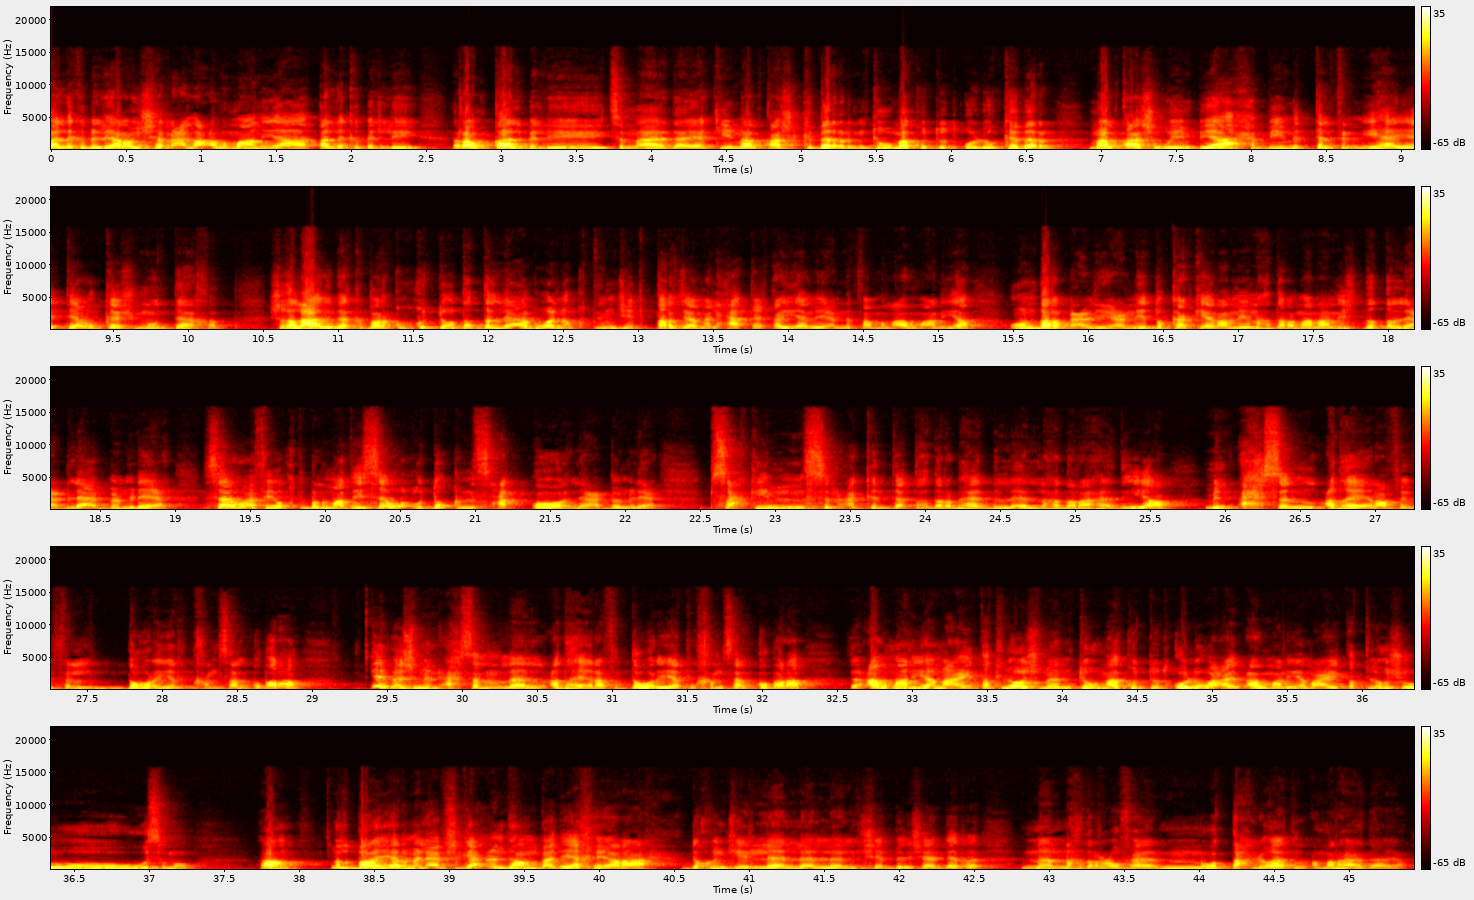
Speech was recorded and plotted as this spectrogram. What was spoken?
قال لك باللي راهو يشرع على ألمانيا قال لك باللي راهو قال باللي تسمى هذايا كي ما لقاش كبر. نتوما كنتوا تقولوا كبر ما لقاش وين بها حب يمثل في النهاية تاعو كاش منتخب. شغل هكذا كبر كنتوا ضد اللاعب وأنا كنت نجيب الترجمة الحقيقية اللي نفهم الألمانية ونضرب عليه يعني دوكا كي راني نهضر ما رانيش ضد اللاعب لاعب مليح. سواء في وقت بالماضي سواء دوك نسحقوه لاعب مليح. بصح كي نسمعك أنت تهضر بهذه الهضرة هذه من أحسن الاظهره في الدوريات الخمسة الكبرى. كيفاش من أحسن الأظهرة في الدوريات الخمسة الكبرى؟ ألمانيا ما عيطتلوش ما انتوما كنتوا تقولوا ألمانيا ما عيطتلوش واسمه ها؟ الباير ما لعبش كاع عندهم بعد يا أخي راح. دوك نجي بن شابير نهضر له نوضح له هذا الأمر هذايا.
